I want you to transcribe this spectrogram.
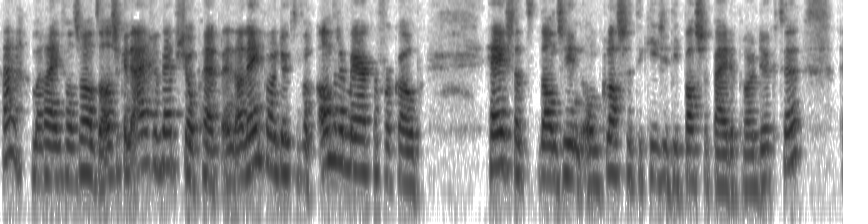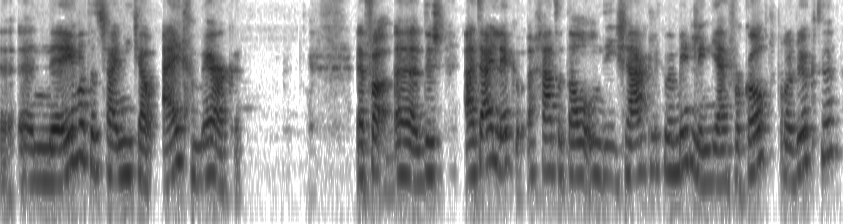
ah, Marijn van Zanten, als ik een eigen webshop heb en alleen producten van andere merken verkoop, heeft dat dan zin om klassen te kiezen die passen bij de producten? Uh, uh, nee, want het zijn niet jouw eigen merken. dus uiteindelijk gaat het dan om die zakelijke bemiddeling. Jij verkoopt producten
